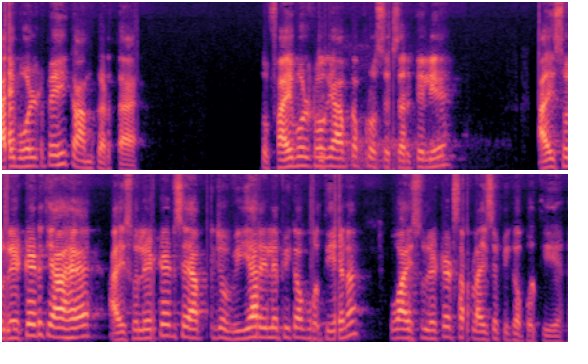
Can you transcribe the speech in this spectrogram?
5 वोल्ट पे ही काम करता है। तो 5 वोल्ट हो गया आपका प्रोसेसर के लिए। आइसोलेटेड क्या है? आइसोलेटेड से आपकी जो वी आर रिले पिकअप होती है ना वो आइसोलेटेड सप्लाई से पिकअप होती है।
